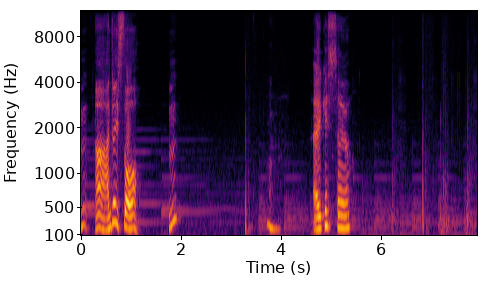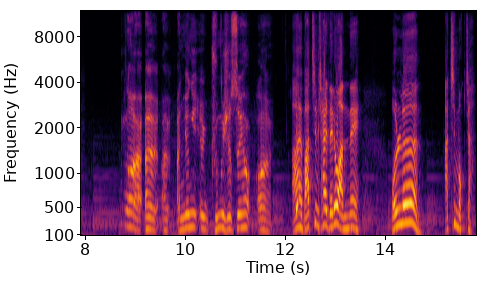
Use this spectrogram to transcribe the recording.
응, 아, 앉아 있어. 응? 음, 알겠어요. 아, 아, 아, 안녕히 주무셨어요? 아, 아, 마침 잘 내려왔네. 얼른 아침 먹자.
